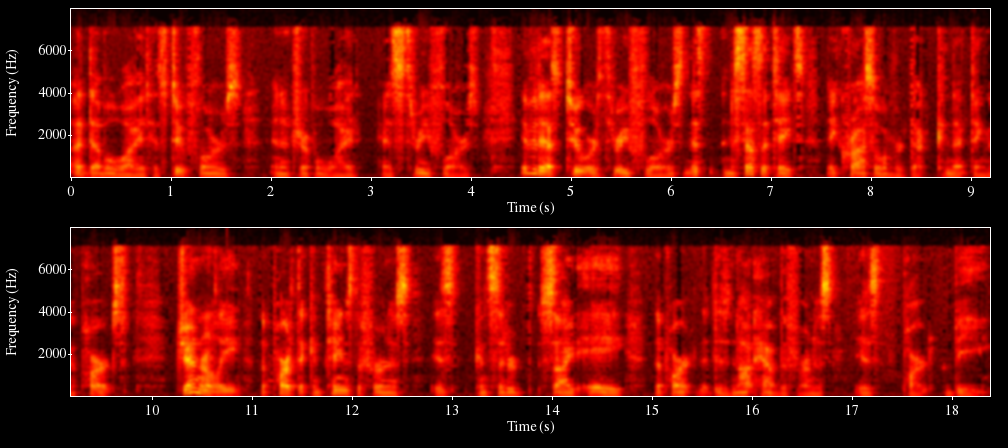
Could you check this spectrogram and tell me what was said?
a double wide has two floors, and a triple wide has three floors. If it has two or three floors, this necessitates a crossover duct connecting the parts. Generally, the part that contains the furnace is considered side A. The part that does not have the furnace is part B.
